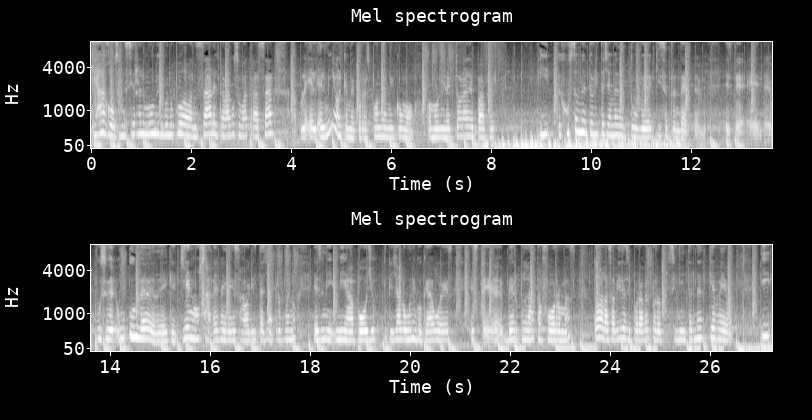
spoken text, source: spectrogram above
¿Qué hago? Se me cierra el mundo y digo, no puedo avanzar, el trabajo se va a atrasar. El, el mío, el que me corresponde a mí como, como directora de Puffer. Y justamente ahorita ya me detuve, quise prender, eh, este, eh, puse un, DVD, que quién usa DVDs ahorita ya, pero bueno, es mi, mi apoyo, porque ya lo único que hago es este, ver plataformas todas las sabidas y por haber, pero sin internet, ¿qué veo? Y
